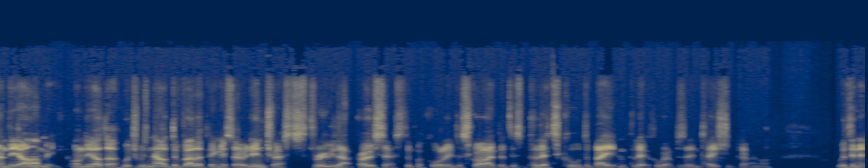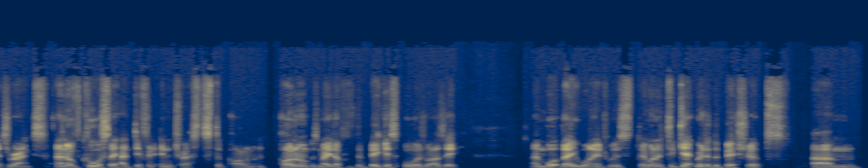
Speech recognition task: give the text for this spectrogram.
and the army on the other, which was now developing its own interests through that process that Macaulay described of this political debate and political representation going on within its ranks. And of course, they had different interests to Parliament. Parliament was made up of the biggest bourgeoisie. And what they wanted was they wanted to get rid of the bishops, um,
